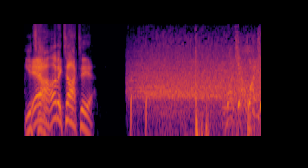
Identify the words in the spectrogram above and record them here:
yeah. Tell. Let me talk to you. Watch out. Watch out.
